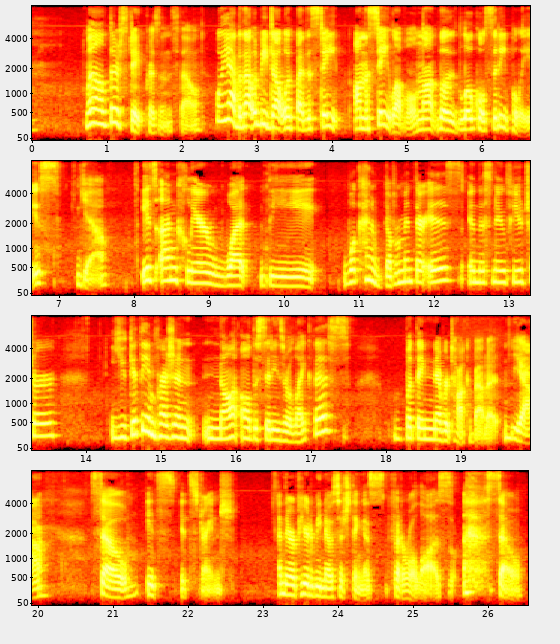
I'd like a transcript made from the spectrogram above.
Well, they're state prisons, though. Well, yeah, but that would be dealt with by the state on the state level, not the local city police. Yeah. It's unclear what the what kind of government there is in this new future. You get the impression not all the cities are like this, but they never talk about it. Yeah. So, it's it's strange. And there appear to be no such thing as federal laws. so,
